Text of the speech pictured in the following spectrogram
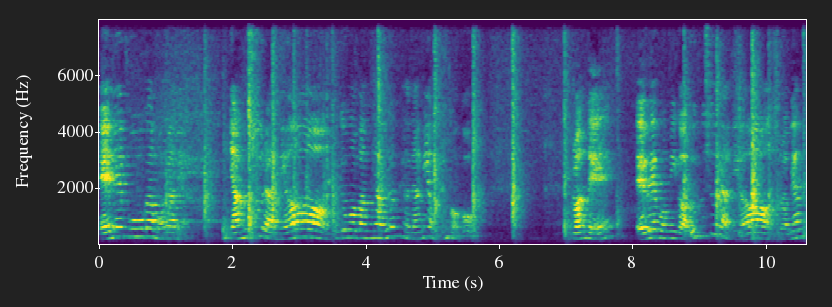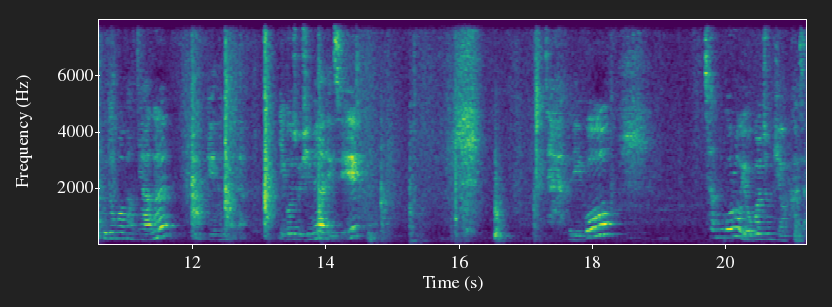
n의 부호가 뭐라면 양수라면 부등호 방향은 변함이 없는 거고 그런데 n의 범위가 음수라면 그러면 부등호 방향은 바뀌는 거다. 이거 조심해야 되지. 자 그리고 참고로 요걸 좀 기억하자.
